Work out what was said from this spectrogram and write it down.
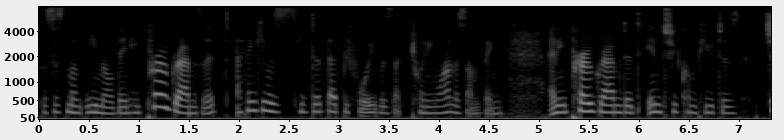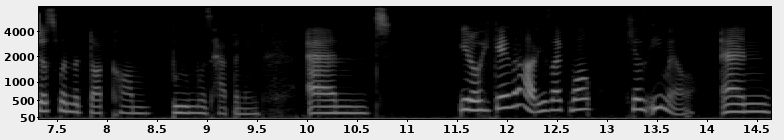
the system of email. Then he programs it. I think he was he did that before he was like 21 or something, and he programmed it into computers just when the dot com boom was happening, and you know he gave it out. He's like, well, here's email, and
